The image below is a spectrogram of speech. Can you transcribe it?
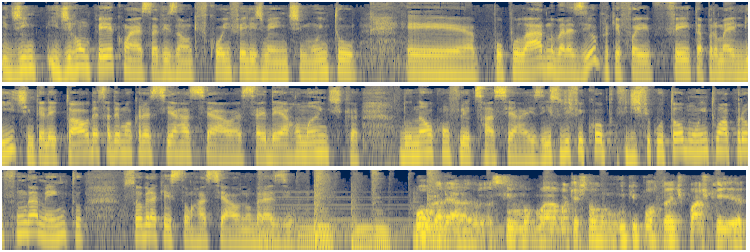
e de, e de romper com essa visão que ficou, infelizmente, muito é, popular no Brasil, porque foi feita por uma elite intelectual dessa democracia racial, essa ideia romântica do não conflitos raciais. E isso dificultou, dificultou muito um aprofundamento sobre a questão racial no Brasil. Bom, galera, assim, uma, uma questão muito importante que eu acho que,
